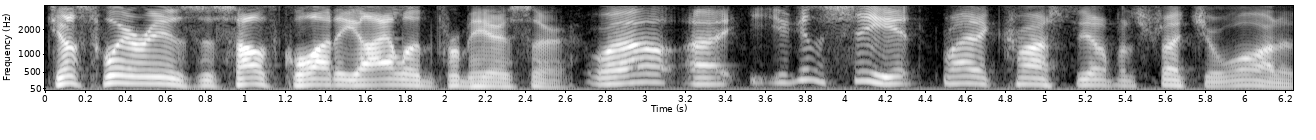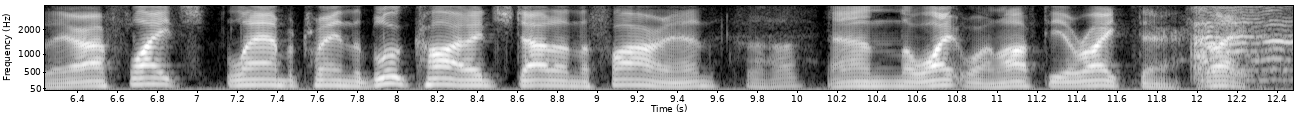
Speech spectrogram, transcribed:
Just where is the South Quoddy Island from here, sir? Well, uh, you can see it right across the open stretch of water there. Our flights land between the blue cottage down on the far end Uh-huh. and the white one off to your right there. Right.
